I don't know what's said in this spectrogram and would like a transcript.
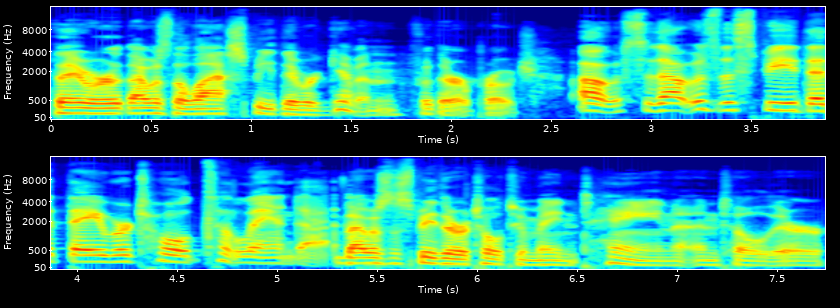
They were that was the last speed they were given for their approach. Oh, so that was the speed that they were told to land at. That was the speed they were told to maintain until their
